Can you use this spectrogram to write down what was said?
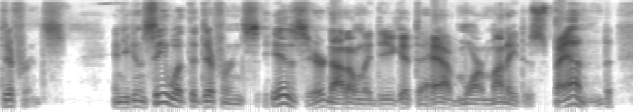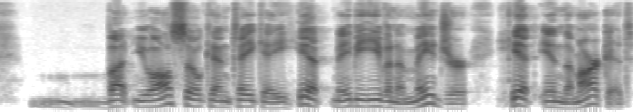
difference. And you can see what the difference is here. Not only do you get to have more money to spend, but you also can take a hit, maybe even a major hit in the market,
